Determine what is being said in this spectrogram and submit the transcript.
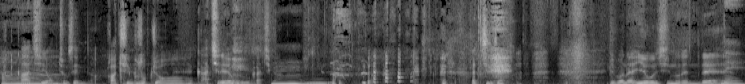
아. 까치 엄청 셉니다. 까치 무섭죠. 네, 까치래요 그리고 까치가. 음. 진짜. 이번에 이혜원 씨 노래인데. 네.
